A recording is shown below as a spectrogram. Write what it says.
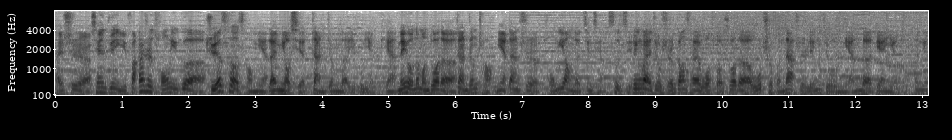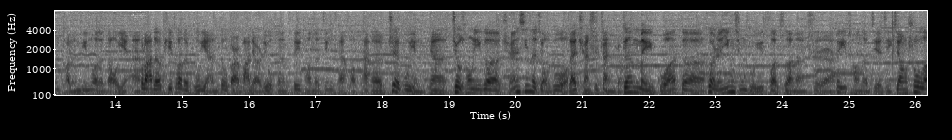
还是千钧一发？它是从一个决策层面来描写战争的一部影片，没有那么多的战争场面，但是同样的惊险刺激。另外就是刚才我所说的《无耻混蛋》，是零九年的电影，昆汀塔伦蒂诺的导演，布拉德皮特的主演，豆瓣八点六分，非常的精彩好看。呃，这部影片就从一个全新的角度来诠释战争，跟美国的个人英雄主义特色呢是非常的接近，讲述了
